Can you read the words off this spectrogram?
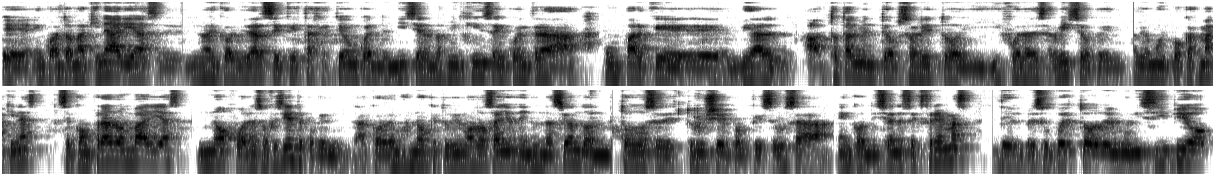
Eh, en cuanto a maquinarias, eh, no hay que olvidarse que esta gestión cuando inicia en el 2015 encuentra un parque vial ah, totalmente obsoleto y, fuera de servicio, que había muy pocas máquinas se compraron varias, no fueron suficientes porque acordémonos que tuvimos dos años de inundación donde todo se destruye porque se usa en condiciones extremas. Del presupuesto del municipio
